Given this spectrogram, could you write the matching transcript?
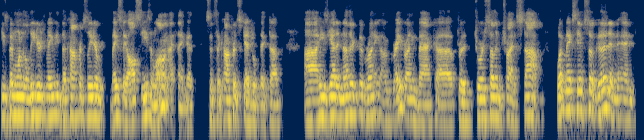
he's been one of the leaders, maybe the conference leader, basically all season long. I think since the conference schedule picked up. Uh, he's yet another good running, a great running back uh, for George Southern to try to stop. What makes him so good, and and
